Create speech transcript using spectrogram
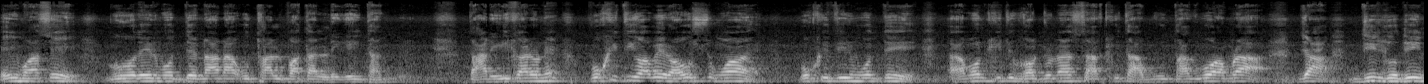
এই মাসে গ্রহদের মধ্যে নানা উথাল পাতাল লেগেই থাকবে। তার এই কারণে প্রকৃতি হবে রহস্যময়। প্রকৃতির মধ্যে এমন কিছু ঘটনার সাক্ষী থাকব আমরা যা দীর্ঘদিন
